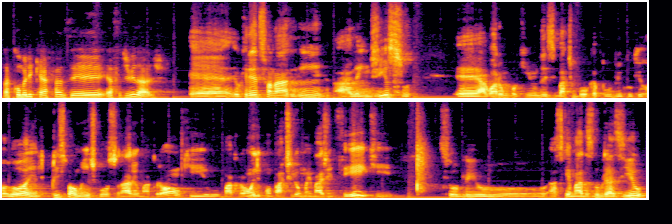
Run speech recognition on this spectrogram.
para como ele quer fazer essa atividade. É, eu queria adicionar ali, além disso, é, agora um pouquinho desse bate-boca público que rolou entre principalmente Bolsonaro e o Macron, que o Macron ele compartilhou uma imagem fake sobre o, as queimadas no Brasil,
